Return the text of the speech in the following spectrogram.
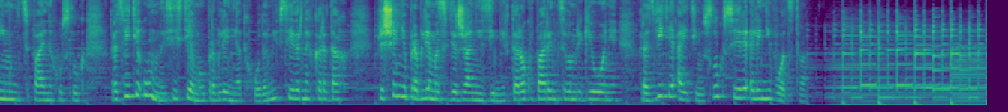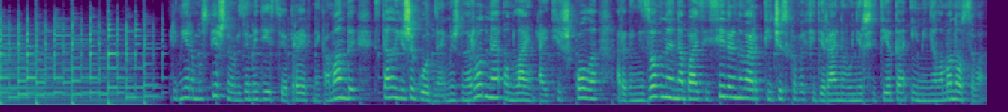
и муниципальных услуг, развитие умной системы управления отходами в северных городах, решение проблемы содержания зимних дорог в Баренцевом регионе, развитие IT-услуг в сфере оленеводства – Примером успешного взаимодействия проектной команды стала ежегодная международная онлайн-IT-школа, организованная на базе Северного Арктического федерального университета имени Ломоносова.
